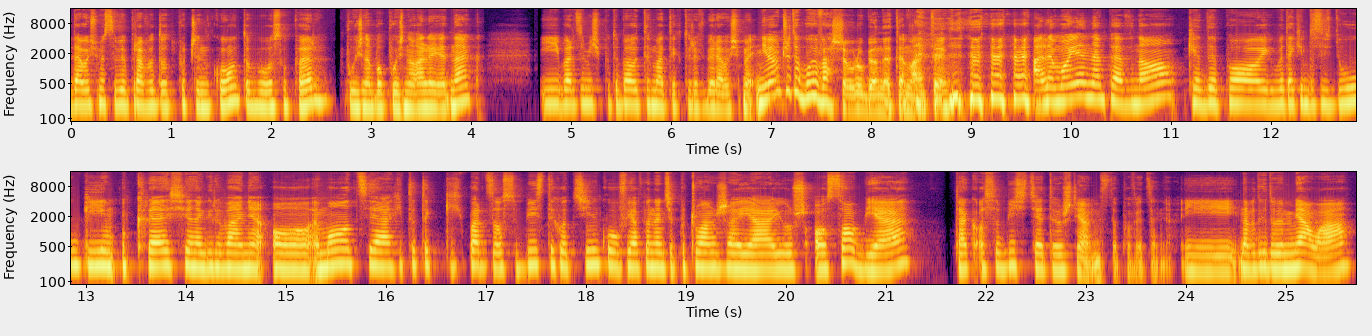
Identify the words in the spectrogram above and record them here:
dałyśmy sobie prawo do odpoczynku. To było super. Późno, bo późno, ale jednak. I bardzo mi się podobały tematy, które wybierałyśmy. Nie wiem, czy to były wasze ulubione tematy, ale moje na pewno, kiedy po jakby takim dosyć długim okresie nagrywania o emocjach i to takich bardzo osobistych odcinków, ja w pewnym momencie poczułam, że ja już o sobie, tak osobiście, to już nie mam nic do powiedzenia. I nawet gdybym miała,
